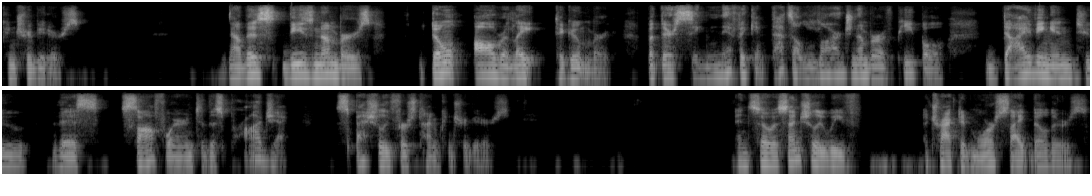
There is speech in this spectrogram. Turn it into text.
contributors. Now this these numbers don't all relate to Gutenberg, but they're significant. That's a large number of people diving into this software, into this project, especially first time contributors. And so essentially, we've attracted more site builders,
